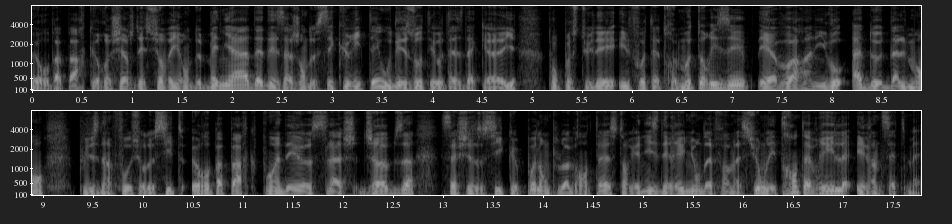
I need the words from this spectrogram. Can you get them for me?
Europa Park recherche des surveillants de baignade, des agents de sécurité ou des hôtes et hôtesses d'accueil. Pour postuler, il faut être motorisé et avoir un niveau A2 d'allemand. Plus d'infos sur le site europapark.de slash jobs. Sachez aussi que Pôle emploi Grand Est organise des réunions d'information les 30 avril et 27 mai.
